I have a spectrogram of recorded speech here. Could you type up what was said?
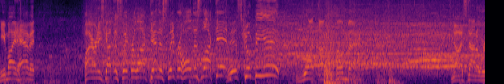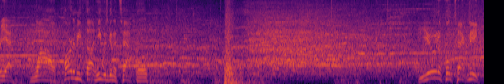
He might have it. Byron, he's got the sleeper locked in. The sleeper hold is locked in. This could be it. What a comeback. No, it's not over yet. Wow, part of me thought he was going to tap, Cole. Beautiful technique.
